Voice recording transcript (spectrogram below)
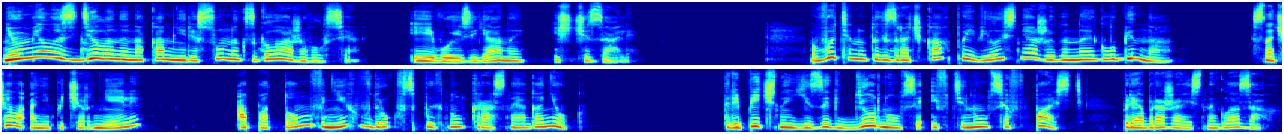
Неумело сделанный на камне рисунок сглаживался, и его изъяны исчезали. В вытянутых зрачках появилась неожиданная глубина. Сначала они почернели, а потом в них вдруг вспыхнул красный огонек. Тряпичный язык дернулся и втянулся в пасть, преображаясь на глазах.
